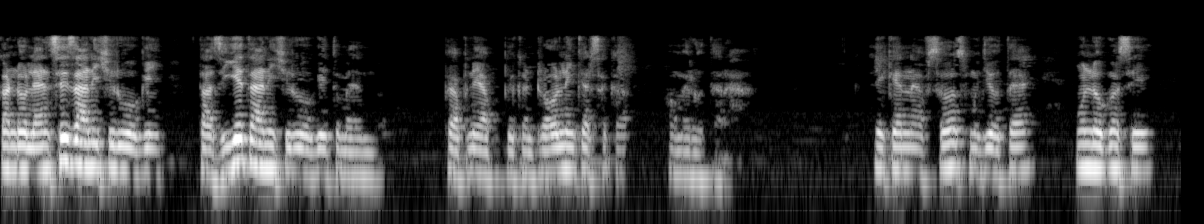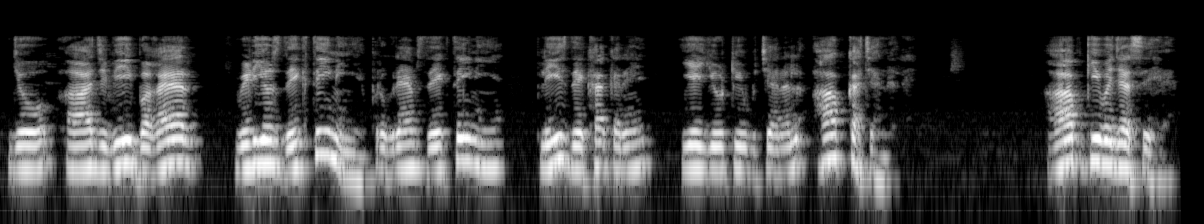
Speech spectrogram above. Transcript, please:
कंडोलेंसेज आनी शुरू हो गई, ताज़ियत आनी शुरू हो गई तो मैं अपने आप पे कंट्रोल नहीं कर सका और मैं रोता रहा। लेकिन अफसोस मुझे होता है उन लोगों से जो आज भी बगैर वीडियोस देखते ही नहीं है, प्रोग्राम्स देखते ही नहीं है, प्लीज़ देखा करें, ये यूट्यूब चैनल आपका चैनल है। आपकी वजह से है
